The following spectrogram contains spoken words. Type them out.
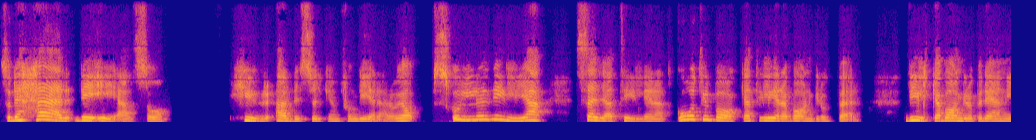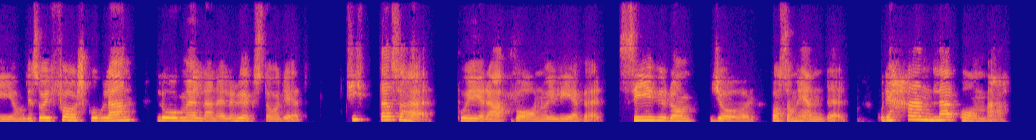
Så det här, det är alltså hur arbetscykeln fungerar. Och jag skulle vilja säga till er att gå tillbaka till era barngrupper, vilka barngrupper det än är, om det så är förskolan, låg-, mellan eller högstadiet. Titta så här på era barn och elever. Se hur de gör, vad som händer. Och det handlar om att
